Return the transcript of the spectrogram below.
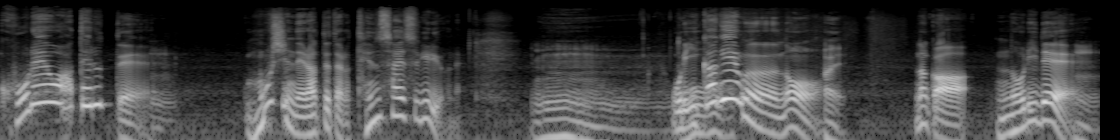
これを当てるって、うん、もし狙ってたら天才すぎるよね。うん。俺イカゲームの、はい、なんかノリで、うん。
